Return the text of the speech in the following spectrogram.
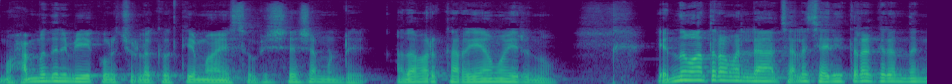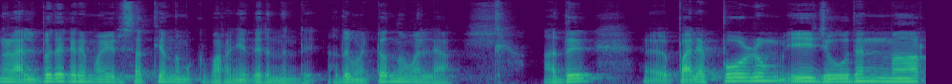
മുഹമ്മദ് നബിയെക്കുറിച്ചുള്ള കൃത്യമായ സുവിശേഷമുണ്ട്. അതവർക്കറിയാമായിരുന്നു. എന്ന് മാത്രമല്ല ചില ചരിത്ര ഗ്രന്ഥങ്ങൾ അത്ഭുതകരമായൊരു സത്യം നമുക്ക് പറഞ്ഞു തരുന്നുണ്ട്. അത് മറ്റൊന്നുമല്ല. അത് പലപ്പോഴും ഈ ജൂതന്മാർ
